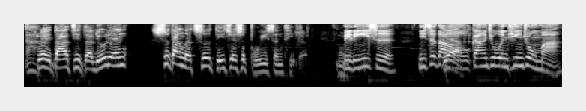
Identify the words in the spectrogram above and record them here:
啊。所以大家记得，榴莲适当的吃，的确是补益身体的。美玲医师，你知道我刚刚就问听众嘛，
